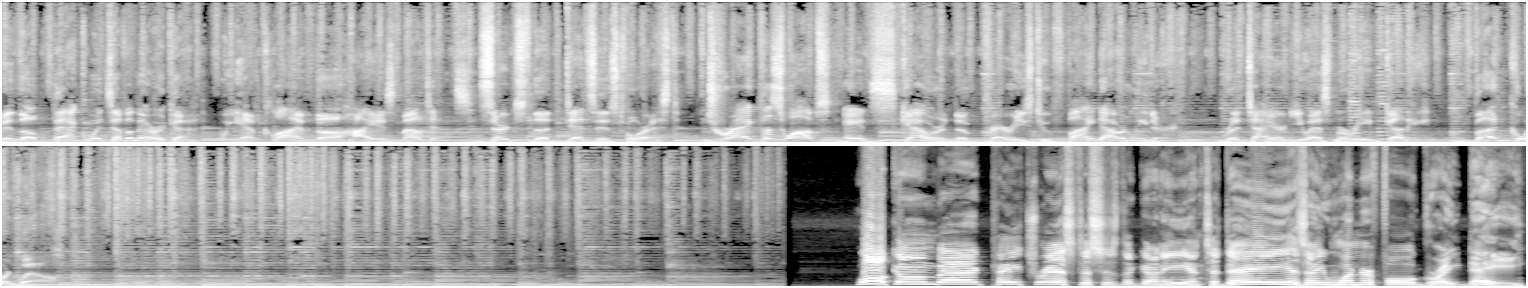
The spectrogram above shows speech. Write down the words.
in the backwoods of America, we have climbed the highest mountains, searched the densest forest, dragged the swamps, and scoured the prairies to find our leader, retired U.S. Marine gunny, Bud Cornwell. Welcome back, Patriots. This is the Gunny, and today is a wonderful, great day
